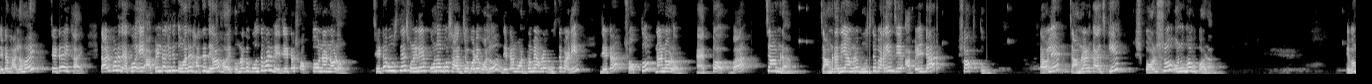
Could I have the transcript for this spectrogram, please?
যেটা ভালো হয় সেটাই খাই। তারপরে দেখো, এই আপেলটা যদি তোমাদের হাতে দেওয়া হয়, তোমরা তো বলতে পারবে যে এটা শক্ত না নরম। সেটা বুঝতে শরীরের কোন অঙ্গ সাহায্য করে বলো? যেটার মাধ্যমে আমরা বুঝতে পারি যেটা শক্ত না নরম? হ্যাঁ ত্বক বা চামড়া। চামড়া দিয়ে আমরা বুঝতে পারি যে আপেলটা শক্ত। তাহলে চামড়ার কাজ কি? স্পর্শ অনুভব করা। এবং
